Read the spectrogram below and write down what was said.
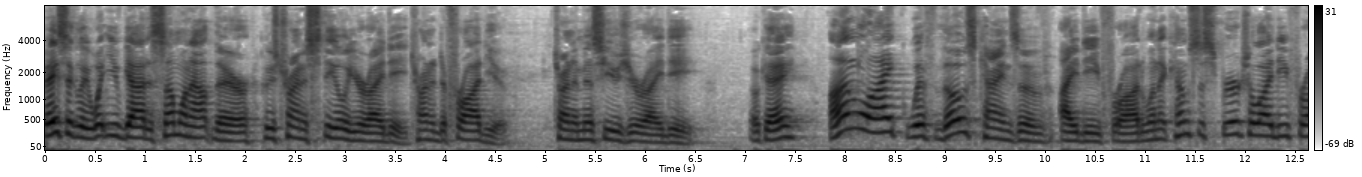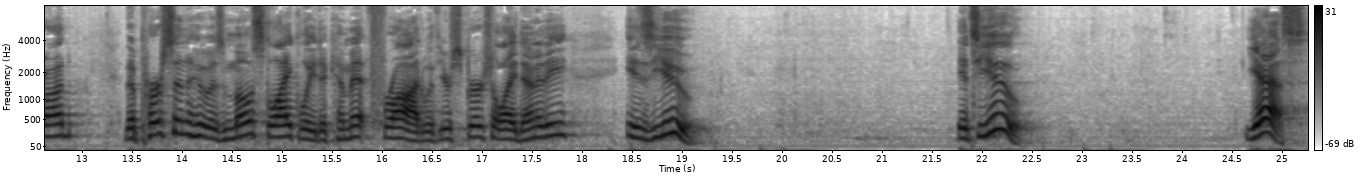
Basically, what you've got is someone out there who's trying to steal your ID, trying to defraud you, trying to misuse your ID. Okay? Unlike with those kinds of ID fraud, when it comes to spiritual ID fraud, the person who is most likely to commit fraud with your spiritual identity is you. It's you. Yes,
